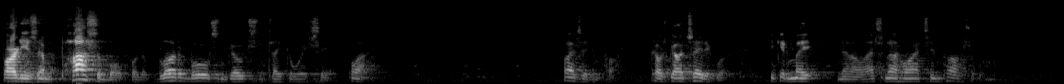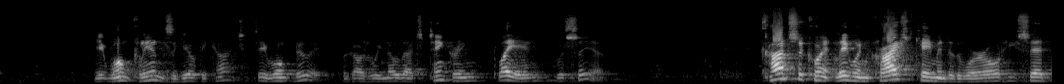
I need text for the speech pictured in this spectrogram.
for it is impossible for the blood of bulls and goats to take away sin. Why? Why is it impossible? Because God said it would. He could make, no, that's not why it's impossible. It won't cleanse the guilty conscience. It won't do it because we know that's tinkering, playing with sin. Consequently, when Christ came into the world, he said,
